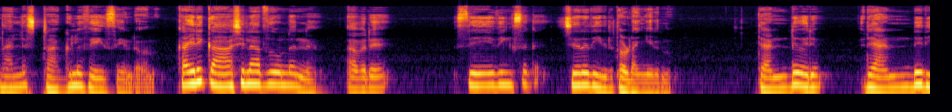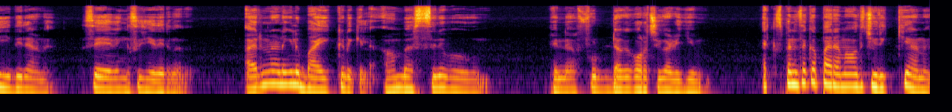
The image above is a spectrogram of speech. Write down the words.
നല്ല സ്ട്രഗിൾ ഫേസ് ചെയ്യേണ്ടി വന്നു കയ്യിൽ കാശില്ലാത്തത് കൊണ്ട് തന്നെ അവർ സേവിങ്സ് ഒക്കെ ചെറിയ രീതിയിൽ തുടങ്ങിയിരുന്നു. രണ്ടുപേരും രണ്ട് രീതിയിലാണ് സേവിങ്സ് ചെയ്തിരുന്നത്. അരുണാണെങ്കിൽ ബൈക്ക് എടുക്കില്ല. അവൻ ബസ്സിന് പോകും. പിന്നെ ഫുഡൊക്കെ കുറച്ച് കഴിക്കും. എക്സ്പെൻസൊക്കെ പരമാവധി ചുരുക്കിയാണ്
